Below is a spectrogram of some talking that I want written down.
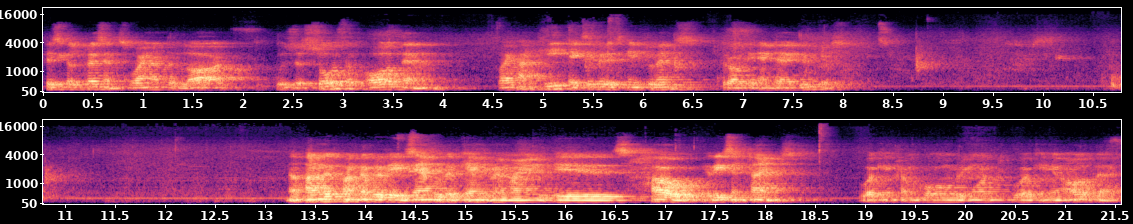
physical presence. Why not the Lord, who is the source of all of them, why can't He exhibit His influence throughout the entire universe? Now, another contemporary example that came to my mind is how recent times, working from home, remote working, and all of that,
